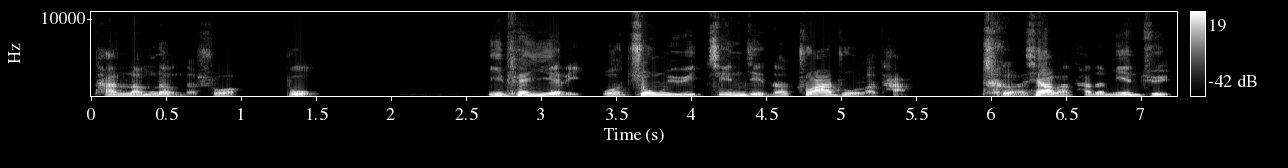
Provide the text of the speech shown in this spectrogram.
他冷冷地说：“不。”一天夜里，我终于紧紧地抓住了他，扯下了他的面具，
